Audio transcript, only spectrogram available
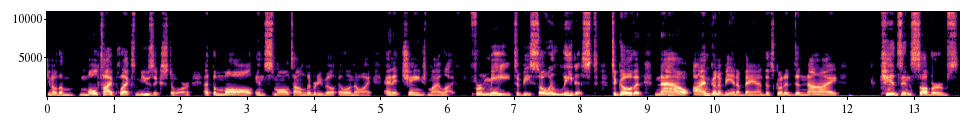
you know, the multiplex music store at the mall in small town Libertyville, Illinois, and it changed my life. For me to be so elitist to go that now I'm going to be in a band that's going to deny kids in suburbs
